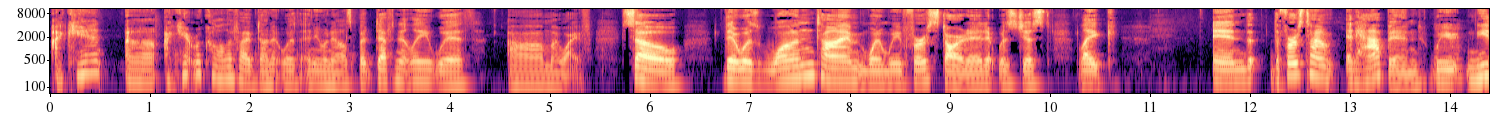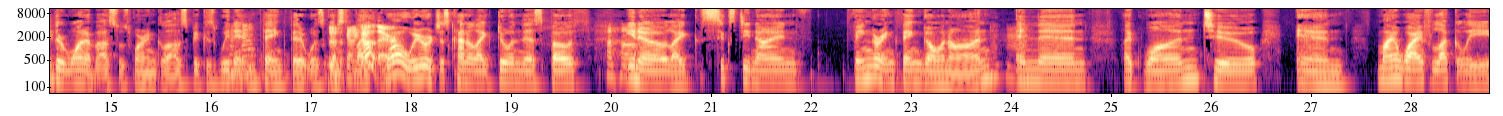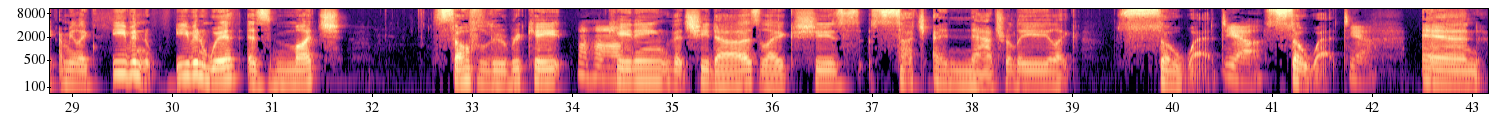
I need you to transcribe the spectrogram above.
I can't uh, I can't recall if I've done it with anyone else, but definitely with uh, my wife. So there was one time when we first started, it was just like. And the- first time it happened, we Mm-hmm. neither one of us was wearing gloves because we didn't think that it was going to like, go there. Uh-huh. Whoa, we were just kind of like doing this both, you know, like sixty nine fingering thing going on, Mm-hmm. and then like one, two, and my wife, luckily, I mean, like even even with as much self lubricating Uh-huh. that she does, like she's such a naturally like so wet, Yeah. so wet, Yeah. and.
